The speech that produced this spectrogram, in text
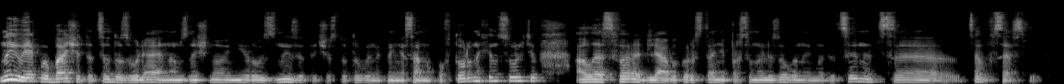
Ну і як ви бачите, це дозволяє нам значною мірою знизити частоту виникнення саме повторних інсультів, але сфера для використання персоналізованої медицини це, це всесвіт.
